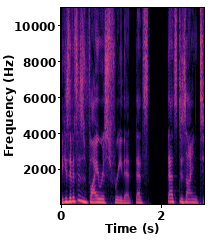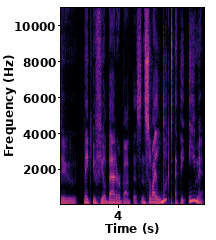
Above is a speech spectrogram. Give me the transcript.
Because if it says virus free, that that's that's designed to make you feel better about this. And so I looked at the email.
